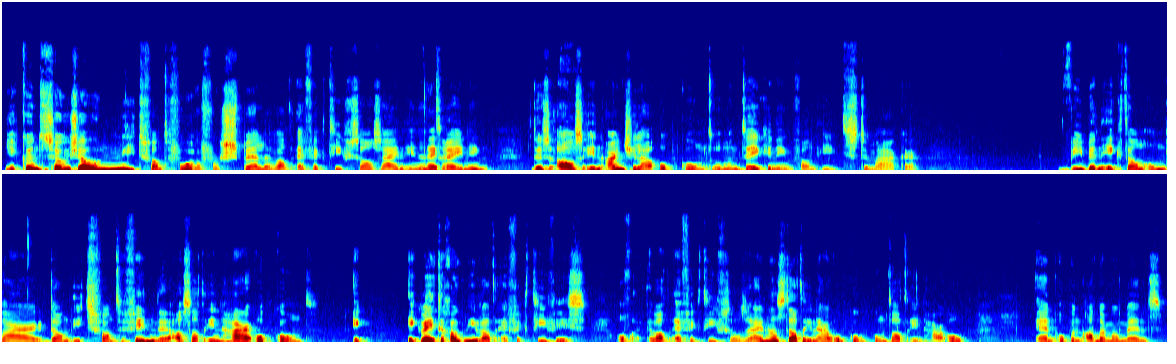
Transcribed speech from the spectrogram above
Je kunt sowieso niet van tevoren voorspellen wat effectief zal zijn in een Nee. training. Dus als in Angela opkomt om een tekening van iets te maken, wie ben ik dan om daar dan iets van te vinden als dat in haar opkomt? Ik, ik weet toch ook niet wat effectief is of wat effectief zal zijn. En als dat in haar opkomt, komt dat in haar op. En op een ander moment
